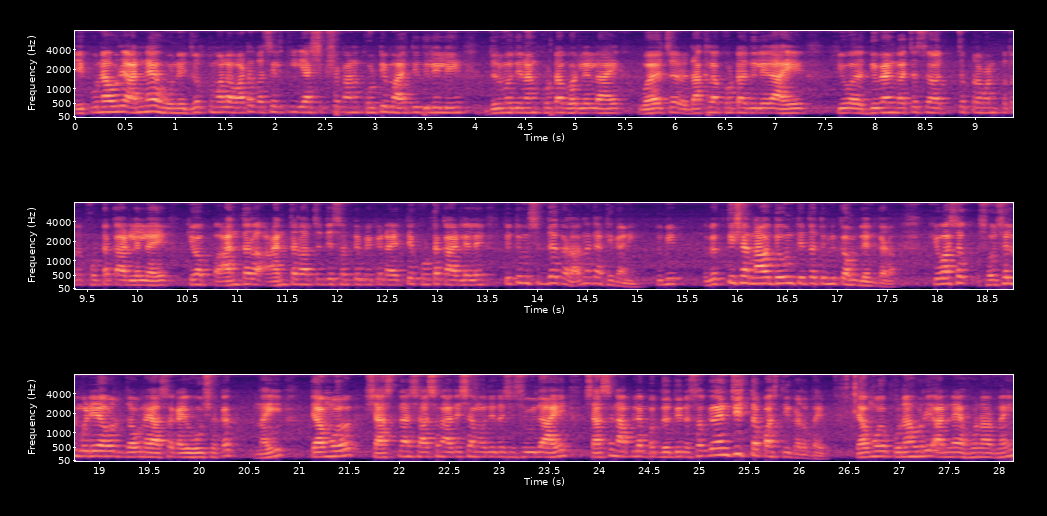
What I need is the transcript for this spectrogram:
एकूणावर अन्याय होऊ नये. जर तुम्हाला वाटत असेल की या शिक्षकानं खोटी माहिती दिलेली जन्मदिनांक खोटा भरलेला आहे वयाचा दाखला खोटा दिलेला आहे किंवा दिव्यांगाचं सहचं प्रमाणपत्र खोटं काढलेलं आहे किंवा आंतर आंतराचं जे सर्टिफिकेट आहे ते खोटं काढलेलं आहे ते तुम्ही सिद्ध करा ना त्या ठिकाणी. तुम्ही व्यक्तीच्या नाव देऊन तिथं तुम्ही कंप्लेंट करा. किंवा असं सोशल मीडियावर जाऊन हे असं काही होऊ शकत नाही. त्यामुळं शासना शासन आदेशामध्ये तशी सुविधा आहे. शासन आपल्या पद्धतीनं सगळ्यांचीच तपासणी करत आहे. त्यामुळं कुणावरही अन्याय होणार नाही.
